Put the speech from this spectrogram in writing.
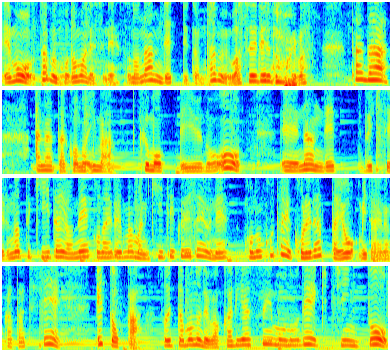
えもう多分子供はですねそのなんでって言ったの多分忘れてると思います。ただあなたこの今雲っていうのを、えー、なんでできてるのって聞いたよねこの間ママに聞いてくれたよねこの答えこれだったよみたいな形で絵とかそういったもので分かりやすいものできちんと、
